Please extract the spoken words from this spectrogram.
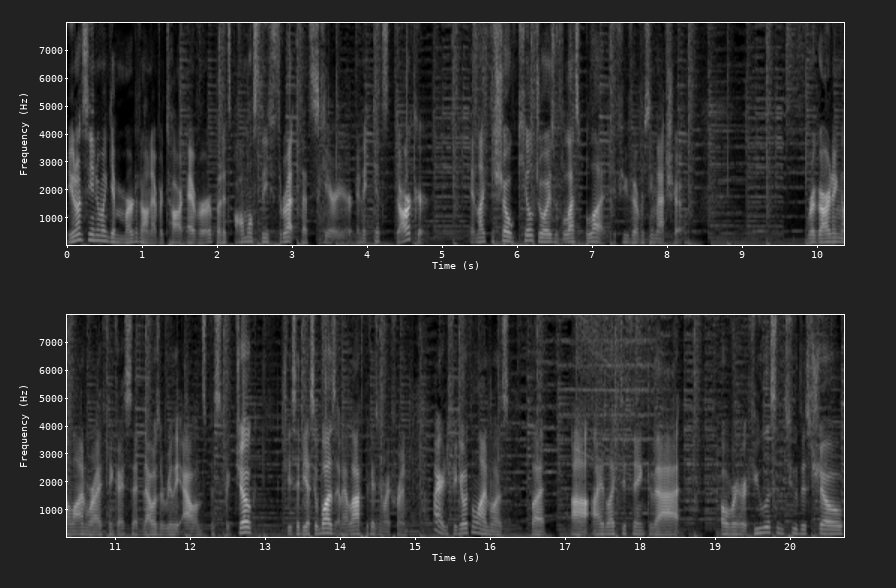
You don't see anyone get murdered on Avatar ever, but it's almost the threat that's scarier, and it gets darker. And like the show Killjoys with less blood, if you've ever seen that show. Regarding a line where I think I said that was a really Alan specific joke, she said yes it was, and I laughed because you're my friend. I already forget what the line was, but uh, I like to think that over here, if you listen to this show,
